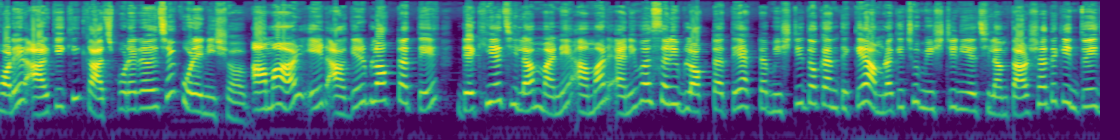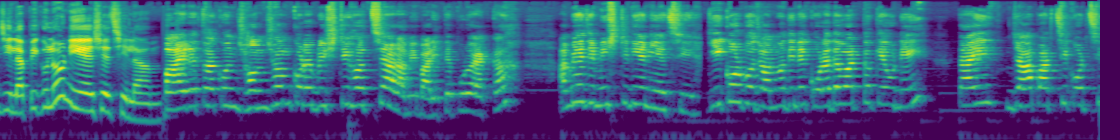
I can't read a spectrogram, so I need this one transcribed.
ঘরের আর কি কি কাজ পড়ে রয়েছে, করে নি সব। আমার এর আগের ব্লগটাতে দেখিয়েছিলাম মানে আমার অ্যানিভার্সারি ব্লগটাতে একটা মিষ্টি দোকান থেকে আমরা কিছু মিষ্টি নিয়েছিলাম, তার সাথে কিন্তু এই জিলাপিগুলো নিয়ে এসেছিলাম। বাইরে তো এখন ঝমঝম করে বৃষ্টি হচ্ছে, আর আমি বাড়িতে পুরো একা। আমি এই যে মিষ্টি নিয়ে নিয়েছি, কি করব? জন্মদিনে করে দেওয়ার তো কেউ নেই। তাই যা পারছি করছি।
